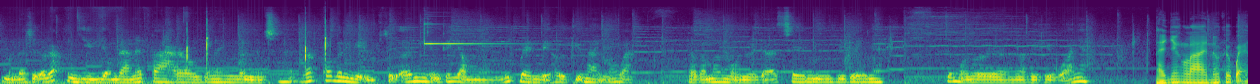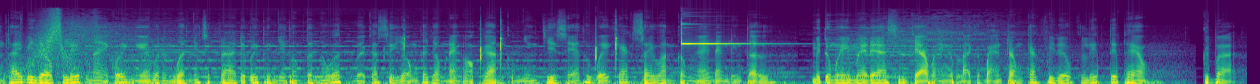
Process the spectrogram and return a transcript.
mình đã sửa rất nhiều dòng đàn neta rồi, cho nên mình rất có kinh nghiệm sửa những cái dòng big band bị hư kiểu này nha các bạn và cảm ơn mọi người đã xem video nha chúc mọi người à, làm việc hiệu quả nha Hãy nhấn like nếu các bạn thấy video clip này có ý nghĩa và đừng quên nhấn subscribe để biết thêm nhiều thông tin hữu ích về cách sử dụng các dòng đàn organ cùng những chia sẻ thú vị khác xoay quanh công nghệ đàn điện tử. Mitumi Media xin chào và hẹn gặp lại các bạn trong các video clip tiếp theo. Goodbye.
